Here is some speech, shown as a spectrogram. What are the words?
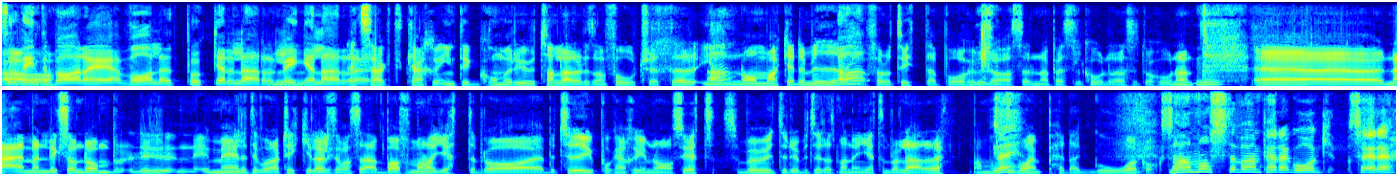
Så att det inte bara är valet puckade lärare eller inga lärare. Exakt, kanske inte kommer ut som lärare utan fortsätter inom akademin Ja. för att titta på hur vi löser den här pest eller situationen. Mm. Eh, nej men liksom de är med lite i vår artikel liksom att så här, bara för man har jättebra betyg på kanske gymnasiet så behöver inte det betyda att man är en jättebra lärare. Man måste Nej. vara en pedagog också. Man måste vara en pedagog, så är det.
